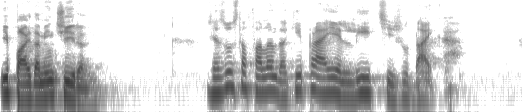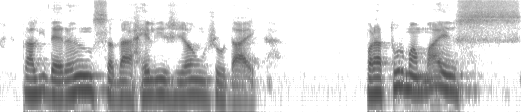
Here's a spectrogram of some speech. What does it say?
e pai da mentira. Jesus está falando aqui para a elite judaica, para a liderança da religião judaica, para a turma mais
